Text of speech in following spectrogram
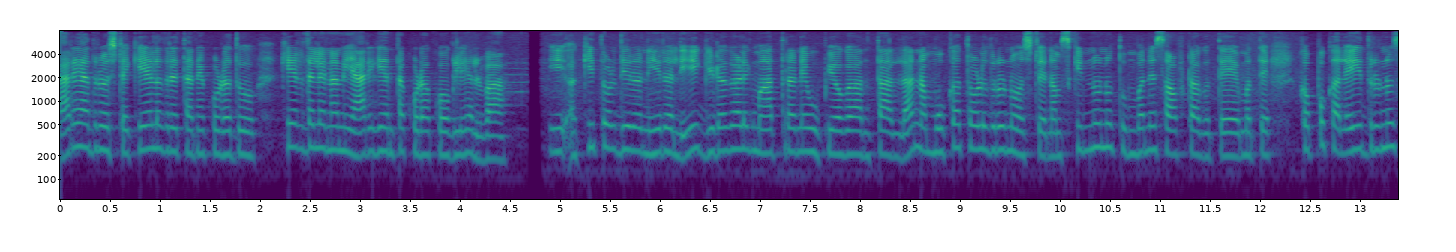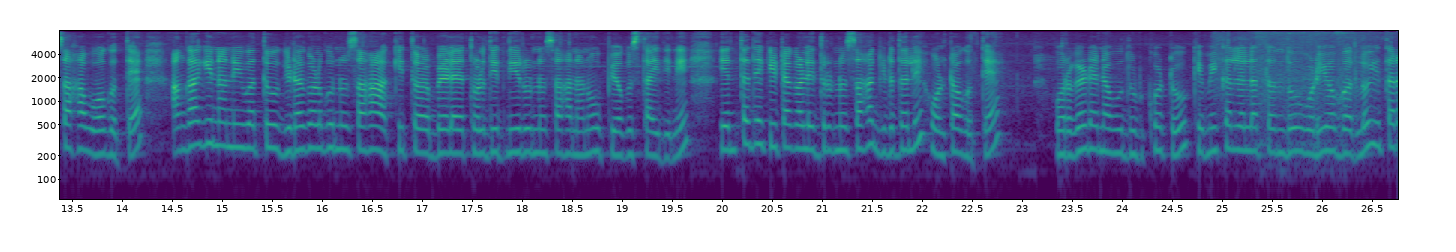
ಯಾರೇ ಆದರೂ ಅಷ್ಟೇ ಕೇಳಿದ್ರೆ ತಾನೇ ಕೊಡೋದು. ಕೇಳ್ದಲೆ ನಾನು ಯಾರಿಗೆ ಅಂತ ಕೊಡೋಕ್ಕೋಗಲಿ ಅಲ್ವಾ? ಈ ಅಕ್ಕಿ ತೊಳೆದಿರೋ ನೀರಲ್ಲಿ ಗಿಡಗಳಿಗೆ ಮಾತ್ರನೇ ಉಪಯೋಗ ಅಂತ ಅಲ್ಲ ನಮ್ಮ ಮುಖ ತೊಳೆದ್ರೂ ಅಷ್ಟೇ ನಮ್ಮ ಸ್ಕಿನ್ನೂ ತುಂಬಾ ಸಾಫ್ಟ್ ಆಗುತ್ತೆ, ಮತ್ತು ಕಪ್ಪು ಕಲೆ ಇದ್ರೂ ಸಹ ಹೋಗುತ್ತೆ. ಹಂಗಾಗಿ ನಾನು ಇವತ್ತು ಗಿಡಗಳಿಗೂ ಸಹ ಅಕ್ಕಿ ತೊ ಬೆಳೆ ತೊಳೆದಿದ್ದ ನೀರನ್ನು ಸಹ ನಾನು ಉಪಯೋಗಿಸ್ತಾ ಇದ್ದೀನಿ. ಎಂಥದೇ ಕೀಟಗಳಿದ್ರೂ ಸಹ ಗಿಡದಲ್ಲಿ ಹೊರಟೋಗುತ್ತೆ ಹೊರಗಡೆ ನಾವು ದುಡ್ಡು ಕೊಟ್ಟು ಕೆಮಿಕಲ್ ಎಲ್ಲ ತಂದು ಹೊಡೆಯೋ ಬದಲು ಈ ಥರ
